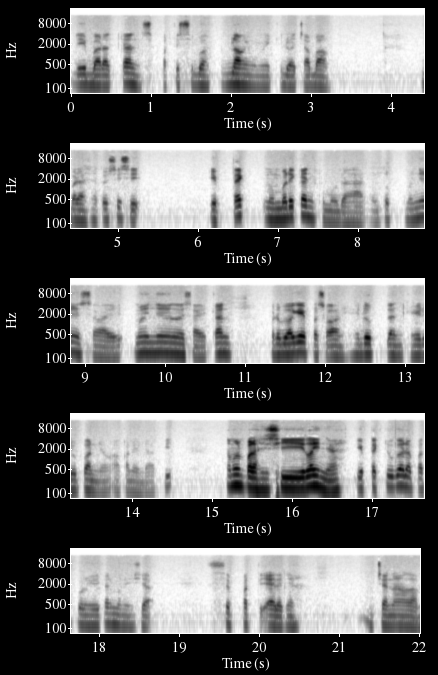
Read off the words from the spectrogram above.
diibaratkan seperti sebuah pedang yang memiliki dua cabang. Pada satu sisi, iptek memberikan kemudahan untuk menyelesaikan berbagai persoalan hidup dan kehidupan yang akan dihadapi. Namun pada sisi lainnya, iptek juga dapat merugikan manusia seperti adanya bencana alam.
